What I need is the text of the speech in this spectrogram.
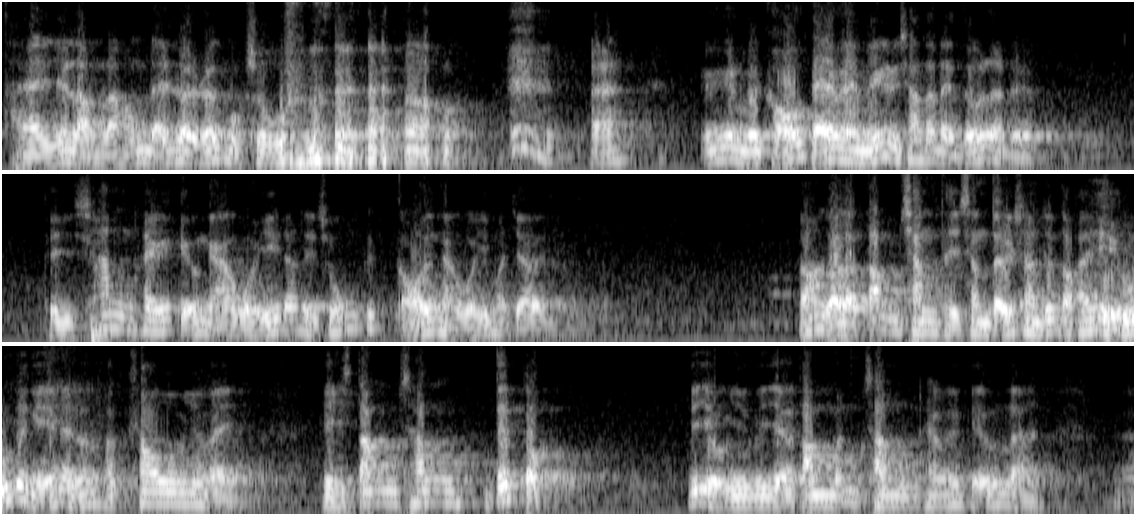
Thề với lòng là không để rơi rớt một xu. À, mình khổ kể mày miếng sao ta đầy túi là được. Thì sanh theo cái kiểu ngạ quỷ đó thì xuống cái cõi ngạ quỷ mà chơi. Đó gọi là tâm sanh thì sanh tử sanh chúng ta phải hiểu cái nghĩa này nó thật sâu như vậy thì tâm sanh tiếp tục. Ví dụ như bây giờ tâm mình sanh theo cái kiểu là ờ,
